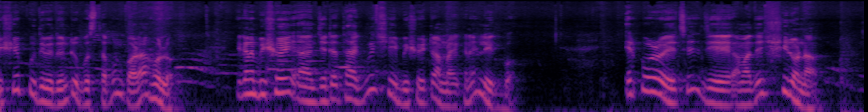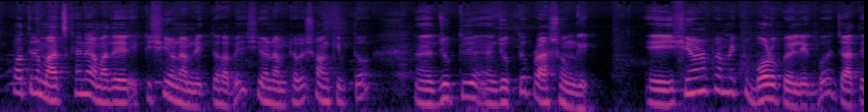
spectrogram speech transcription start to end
বিষয়ে প্রতিবেদনটি উপস্থাপন করা হলো। এখানে বিষয় যেটা থাকবে সেই বিষয়টা আমরা এখানে লিখব। এরপর রয়েছে যে আমাদের শিরোনাম। পত্রের মাঝখানে আমাদের একটি শিরোনাম লিখতে হবে। শিরোনামটা হবে সংক্ষিপ্ত যুক্তি, যুক্ত প্রাসঙ্গিক। এই শিরোনামটা আমরা একটু বড় করে লিখব যাতে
